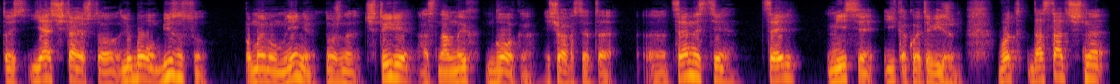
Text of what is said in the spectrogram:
То есть я считаю, что любому бизнесу, по моему мнению, нужно четыре основных блока. Еще раз, это э, ценности, цель, миссия и какой-то вижен. Вот достаточно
